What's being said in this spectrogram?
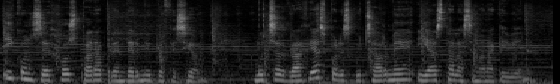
y consejos para aprender mi profesión. Muchas gracias por escucharme y hasta la semana que viene.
